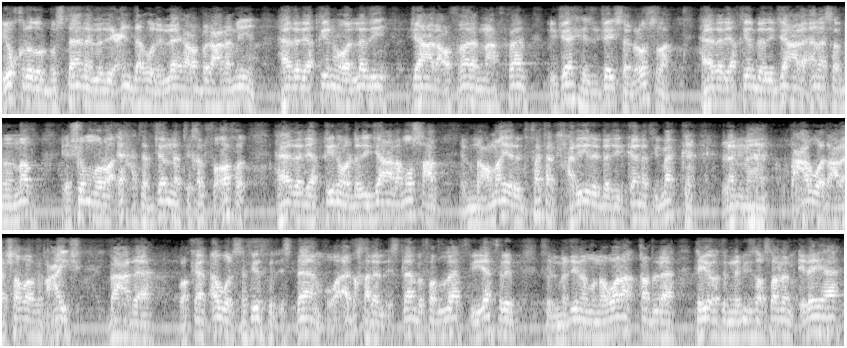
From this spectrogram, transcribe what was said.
يقرض البستان الذي عنده لله رب العالمين. هذا اليقين هو الذي جعل عثمان بن عفان يجهز جيش العسرة. هذا اليقين الذي جعل أنس بن النضر يشم رائحة الجنة خلف احد هذا اليقين هو الذي جعل مصعب بن عمير الفتى الحرير الذي كان في مكة لما تعود على شرف العيش بعد وكان أول سفير في الإسلام وأدخل الإسلام بفضل الله في يثرب في المدينة المنورة قبل هجرة النبي صلى الله عليه وسلم إليها.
